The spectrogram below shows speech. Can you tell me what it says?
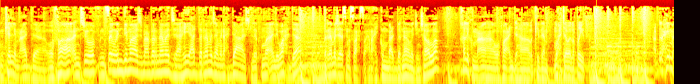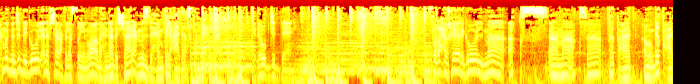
نكلم عاد وفاء نشوف نسوي اندماج مع برنامجها. هي عاد برنامجها من 11 ل لوحدة. برنامجها اسمه صح صح راح يكون بعد برنامج إن شاء الله. خليكم معاها وفاء عندها كذا محتوى لطيف. عبد الرحيم محمود من جدة يقول أنا في شارع فلسطين واضح إن هذا الشارع مزدحم كالعادة أصلا. إذا هو بجدة يعني. صباح الخير يقول ما أقص آه ما أقصى قطعة أو قطعة.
